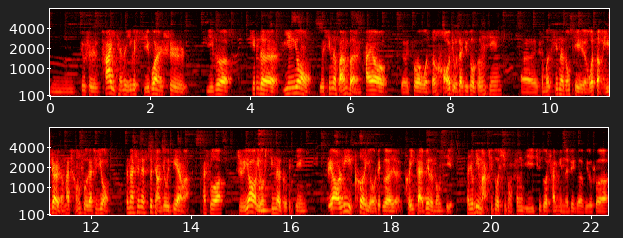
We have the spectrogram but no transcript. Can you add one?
嗯，就是他以前的一个习惯是一个新的应用，有新的版本，他要呃说我等好久再去做更新，呃什么新的东西我等一阵儿，等它成熟再去用。但他现在思想就变了，他说只要有新的更新，只要立刻有这个可以改变的东西，他就立马去做系统升级，去做产品的这个比如说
